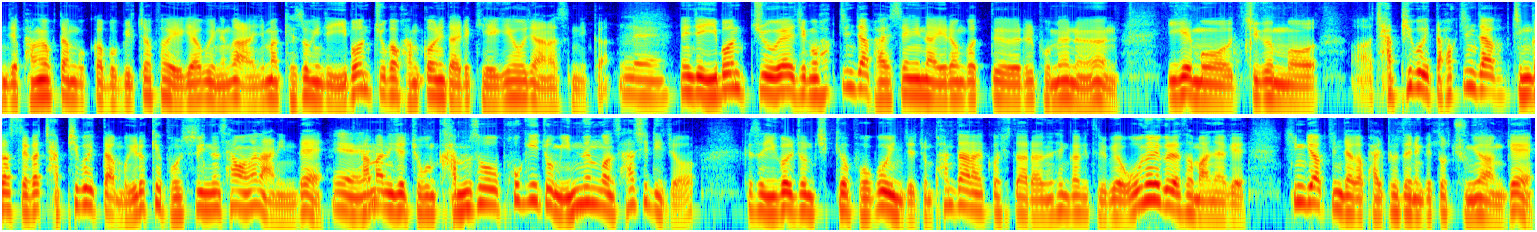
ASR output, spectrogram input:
이제 방역 당국과 뭐 밀접하게 얘기하고 있는 건 아니지만 계속 이제 이번 주가 관건이다 이렇게 얘기해 오지 않았습니까? 네. 근데 이제 이번 주에 지금 확진자 발생이나 이런 것들을 보면은 이게 뭐 지금 뭐 어, 잡히고 있다 확진자 증가세가 잡히고 있다 뭐 이렇게 볼 수 있는 상황은 아닌데 예. 다만 이제 조금 감소 폭이 좀 있는 건 사실이죠. 그래서 이걸 좀 지켜보고 이제 좀 판단할 것이다라는 생각이 들고요. 오늘 그래서 만약에 신규 확진자가 발표되는 게 또 중요한 게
